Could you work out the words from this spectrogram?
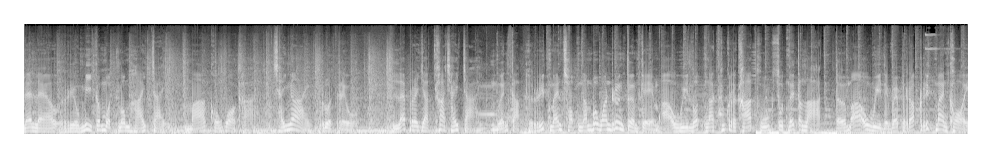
และแล้วเรียวมี่ก็หมดลมหายใจ ม้าของวอขาด ใช้ง่ายรวดเร็ว และประหยัดค่าใช้จ่าย เหมือนกับ Ritman Shop Number One เรื่องเติมเกม ROV ลดหนักทุกราคาถูกสุดในตลาด เติม ROV ในเว็บรับ Ritman Coin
